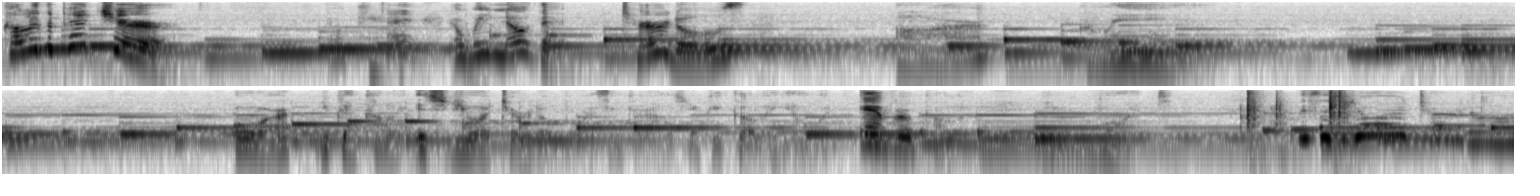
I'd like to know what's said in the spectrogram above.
color the picture. Okay, and we know that turtles are green. Or you can color, it's your turtle, boys and girls. You can color him whatever color you want. This is your turtle.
